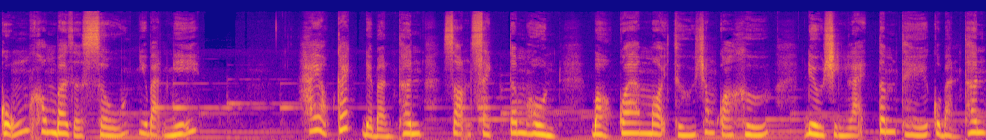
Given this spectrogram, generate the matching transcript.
cũng không bao giờ xấu như bạn nghĩ. Hãy học cách để bản thân dọn sạch tâm hồn, bỏ qua mọi thứ trong quá khứ, điều chỉnh lại tâm thế của bản thân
